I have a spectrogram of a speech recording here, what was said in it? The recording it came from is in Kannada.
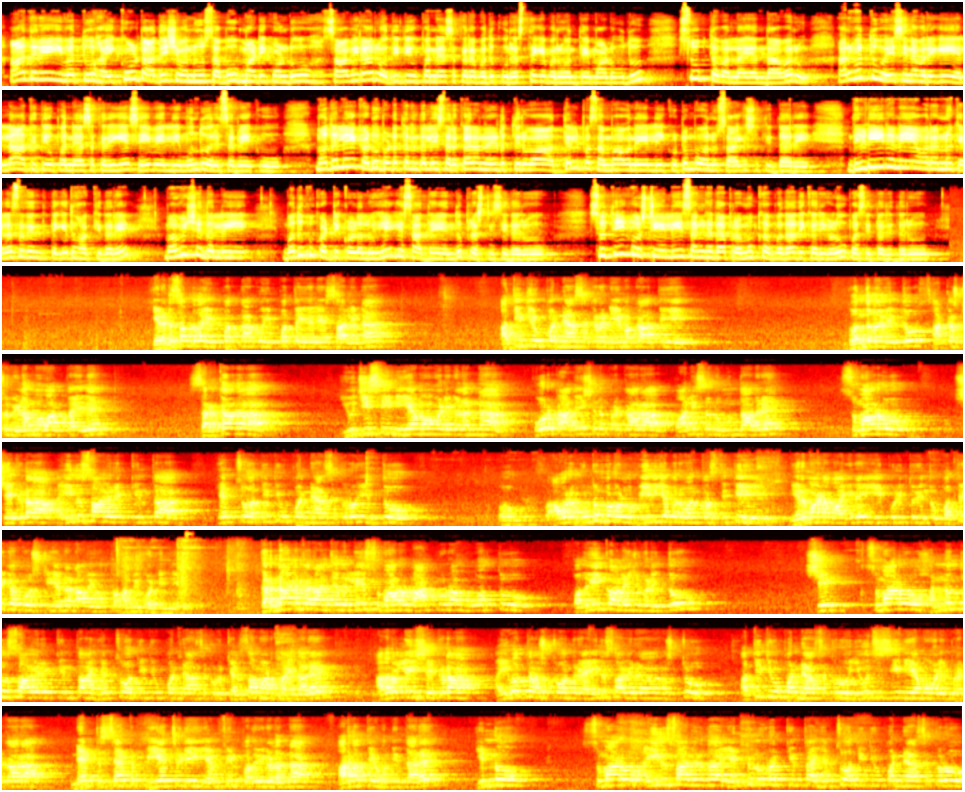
ಆದರೆ ಇವತ್ತು ಹೈಕೋರ್ಟ್ ಆದೇಶವನ್ನು ಸಬೂಬ್ ಮಾಡಿಕೊಂಡು ಸಾವಿರಾರು ಅತಿಥಿ ಉಪನ್ಯಾಸಕರ ಬದುಕು ರಸ್ತೆಗೆ ಬರುವಂತೆ ಮಾಡುವುದು ಸೂಕ್ತವಲ್ಲ ಎಂದ ಅವರು. ಅರವತ್ತು ವಯಸ್ಸಿನವರೆಗೆ ಎಲ್ಲ ಅತಿಥಿ ಉಪನ್ಯಾಸಕರಿಗೆ ಸೇವೆಯಲ್ಲಿ ಮುಂದುವರಿಸಬೇಕು. ಮೊದಲೇ ಕಡು ಬಡತನದಲ್ಲಿ ಸರ್ಕಾರ ನೀಡುತ್ತಿರುವ ಅತ್ಯಲ್ಪ ಸಂಭಾವನೆಯಲ್ಲಿ ಕುಟುಂಬವನ್ನು ಸಾಗಿಸುತ್ತಿದ್ದಾರೆ. ದಿಢೀರನೇ ಅವರನ್ನು ಕೆಲಸದಿಂದ ತೆಗೆದುಹಾಕಿದರೆ ಭವಿಷ್ಯದಲ್ಲಿ ಬದುಕು ಕಟ್ಟಿಕೊಳ್ಳಲು ಹೇಗೆ ಸಾಧ್ಯ ಎಂದು ಪ್ರಶ್ನಿಸಿದರು. ಸುದ್ದಿಗೋಷ್ಠಿಯಲ್ಲಿ ಸಂಘದ ಪ್ರಮುಖ ಪದಾಧಿಕಾರಿಗಳು ಉಪಸ್ಥಿತರಿದ್ದರು. ಎರಡು ಸಾವಿರದ ಇಪ್ಪತ್ನಾಲ್ಕು, ಇಪ್ಪತ್ತೈದನೇ ಸಾಲಿನ ಅತಿಥಿ ಉಪನ್ಯಾಸಕರ ನೇಮಕಾತಿ ಗೊಂದಲವಿದ್ದು ಸಾಕಷ್ಟು ವಿಳಂಬವಾಗ್ತಾ ಇದೆ. ಸರ್ಕಾರ ಯು ಜಿ ಸಿ ನಿಯಮಾವಳಿಗಳನ್ನು ಕೋರ್ಟ್ ಆದೇಶದ ಪ್ರಕಾರ ಪಾಲಿಸಲು ಮುಂದಾದರೆ ಸುಮಾರು ಶೇಕಡ ಐದು ಸಾವಿರಕ್ಕಿಂತ ಹೆಚ್ಚು ಅತಿಥಿ ಉಪನ್ಯಾಸಕರು ಇದ್ದು ಅವರ ಕುಟುಂಬಗಳು ಬೀದಿಗೆ ಬರುವಂತ ಸ್ಥಿತಿ ನಿರ್ಮಾಣವಾಗಿದೆ. ಈ ಕುರಿತು ಇಂದು ಪತ್ರಿಕಾಗೋಷ್ಠಿಯನ್ನು ನಾವು ಇವತ್ತು ಹಮ್ಮಿಕೊಂಡಿದ್ದೇವೆ. ಕರ್ನಾಟಕ ರಾಜ್ಯದಲ್ಲಿ ಸುಮಾರು ನಾಲ್ಕುನೂರ ಮೂವತ್ತು ಪದವಿ ಕಾಲೇಜುಗಳಿದ್ದು, ಶೇ, ಸುಮಾರು ಹನ್ನೊಂದು ಸಾವಿರಕ್ಕಿಂತ ಹೆಚ್ಚು ಅತಿಥಿ ಉಪನ್ಯಾಸಕರು ಕೆಲಸ ಮಾಡ್ತಾ ಇದ್ದಾರೆ. ಅದರಲ್ಲಿ ಶೇಕಡ ಐವತ್ತರಷ್ಟು ಅಂದ್ರೆ ಐದು ಸಾವಿರರಷ್ಟು ಅತಿಥಿ ಉಪನ್ಯಾಸಕರು ಯು ಜಿ ಸಿ ನಿಯಮಾವಳಿ ಪ್ರಕಾರ NET, SET P H D M Phil ಪದವಿಗಳನ್ನ ಅರ್ಹತೆ ಹೊಂದಿದ್ದಾರೆ. ಇನ್ನು ಸುಮಾರು ಐದು ಸಾವಿರದ ಎಂಟುನೂರಕ್ಕಿಂತ ಹೆಚ್ಚು ಅತಿಥಿ ಉಪನ್ಯಾಸಕರು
